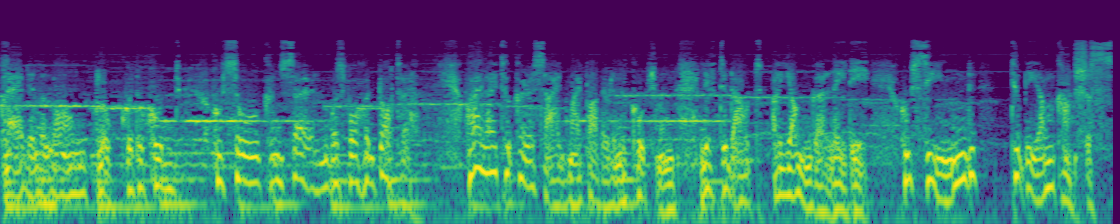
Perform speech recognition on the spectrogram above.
clad in a long cloak with a hood, whose sole concern was for her daughter. While I took her aside, my father and the coachman lifted out a younger lady who seemed to be unconscious.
